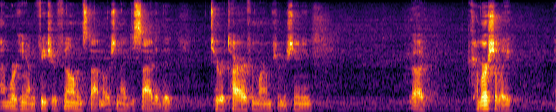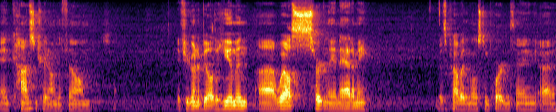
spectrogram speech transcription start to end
I'm working on a feature film in stop motion. I decided that to retire from armature machining uh, commercially and concentrate on the film. If you're going to build a human, uh, well, certainly anatomy. That's probably the most important thing. Uh,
